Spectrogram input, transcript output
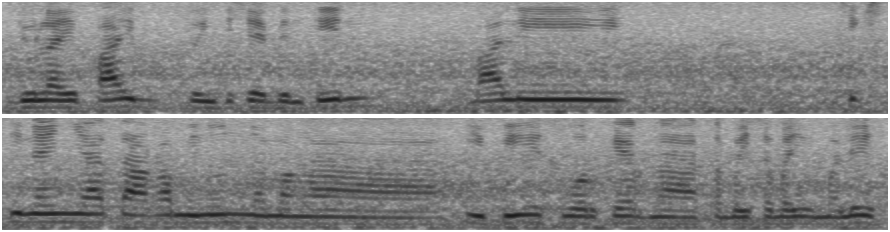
July 5, 2017. Bali 69 yata kami nun ng mga EPS worker na sabay-sabay umalis.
